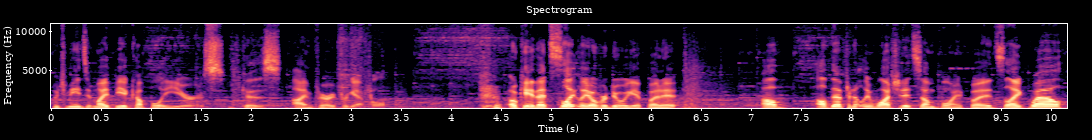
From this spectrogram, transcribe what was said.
Which means it might be a couple of years, because I'm very forgetful. okay, that's slightly overdoing it, but it... I'll, I'll definitely watch it at some point, but it's like, well,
